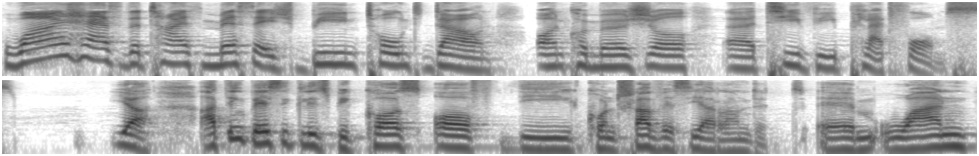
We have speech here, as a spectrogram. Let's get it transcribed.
Why has the tithe message been toned down on commercial uh, TV platforms? Yeah, I think basically it's because of the controversy around it. Um, one,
